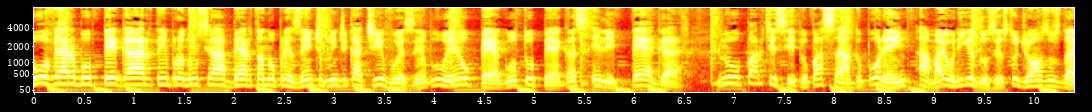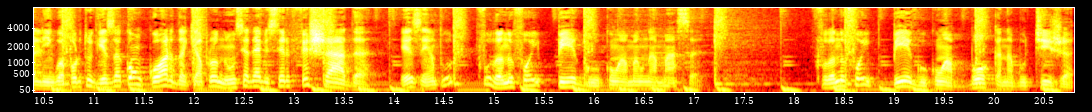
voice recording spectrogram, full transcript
O verbo pegar tem pronúncia aberta no presente do indicativo. Exemplo: eu pego, tu pegas, ele pega. No particípio passado, porém, a maioria dos estudiosos da língua portuguesa concorda que a pronúncia deve ser fechada. Exemplo: Fulano foi pego com a mão na massa. Fulano foi pego com a boca na botija.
